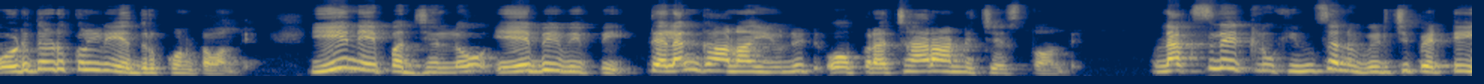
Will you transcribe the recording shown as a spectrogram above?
ఒడిదొడుకుల్ని ఎదుర్కొంటోంది. ఈ నేపథ్యంలో ఏబీవీపీ తెలంగాణ యూనిట్ ఓ ప్రచారాన్ని చేస్తోంది. నక్సలెట్లు హింసను విడిచిపెట్టి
